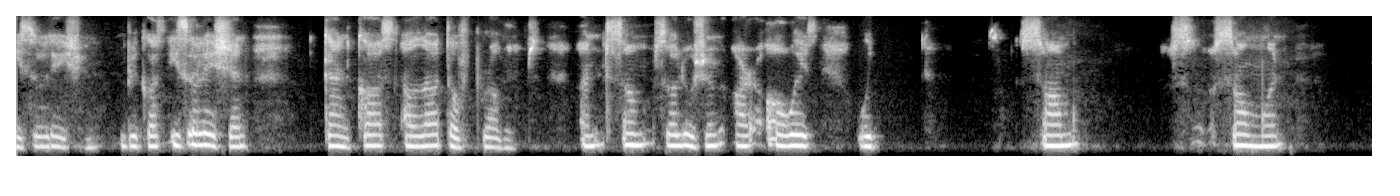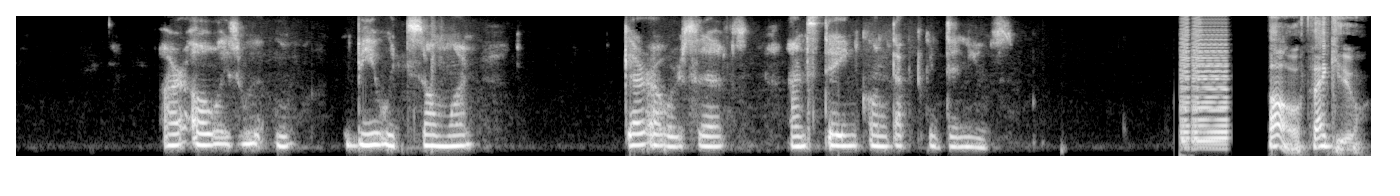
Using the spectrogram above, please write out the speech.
isolation because isolation can cause a lot of problems and some solutions are always with some someone. Are always with, be with someone. Care ourselves and stay in contact with the news. Oh, thank you.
